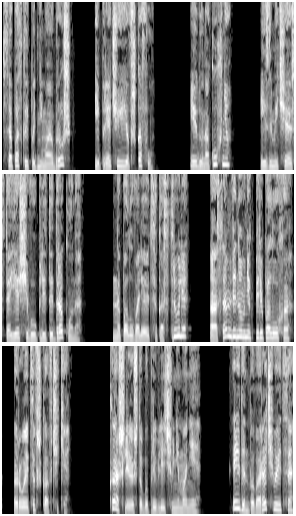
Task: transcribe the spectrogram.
С опаской поднимаю брошь и прячу ее в шкафу. Иду на кухню и замечаю стоящего у плиты дракона. На полу валяются кастрюли, а сам виновник переполоха роется в шкафчике. Кашляю, чтобы привлечь внимание. Эйден поворачивается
